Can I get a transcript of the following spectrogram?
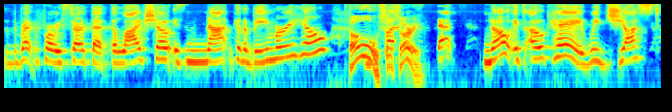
right before we start that the live show is not going to be Murray Hill. Oh, so sorry. That, no, it's okay. We just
